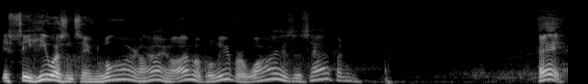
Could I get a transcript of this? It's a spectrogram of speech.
You see, he wasn't saying, Lord, I, I'm a believer. Why is this happening? Hey,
